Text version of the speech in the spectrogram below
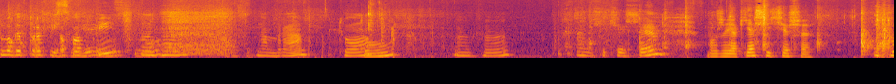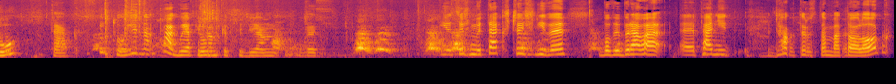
Mogę prosić o podpis? Mhm. Dobra, tu. tu. Mhm. Ale się cieszę. Boże, jak ja się cieszę. I tu? Tak, i tu. Jedna, tak, bo ja pieczątkę przybiłam bez Jesteśmy tak szczęśliwe, bo wybrała e, pani doktor stomatolog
